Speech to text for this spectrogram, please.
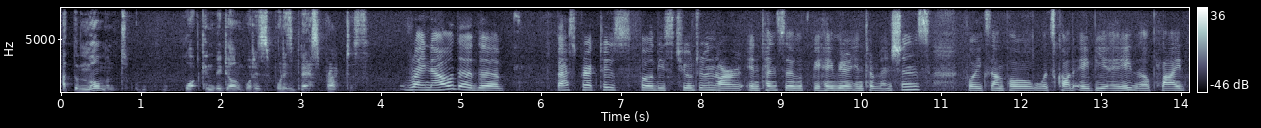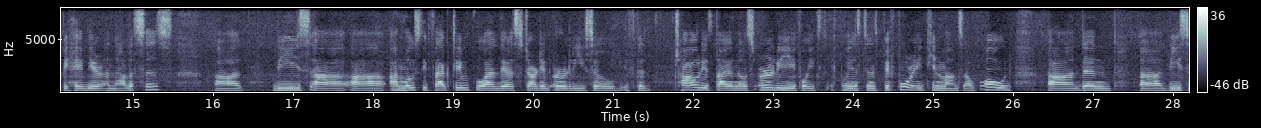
at the moment, what can be done? What is, what is best practice? Right now, the, the best practice for these children are intensive behavior interventions. For example, what's called ABA, the Applied Behavior Analysis. Uh, these uh, uh, are most effective when they're started early. So if the child is diagnosed early, for, for instance, before 18 months of old, uh, then uh, these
